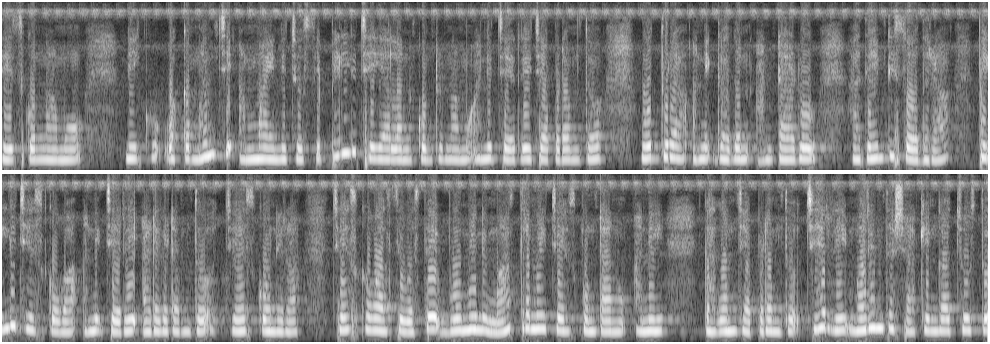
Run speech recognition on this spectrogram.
తీసుకున్నాము. నీకు ఒక మంచి అమ్మాయిని చూసి పెళ్ళి చేయాలనుకుంటున్నాము అని చెర్రీ చెప్పడంతో వద్దురా అని గగన్ అంటాడు. అదేంటి సోదరా పెళ్ళి చేసుకోవా అని చెర్రీ అడగడంతో చేసుకోనిరా చేసుకోవాల్సి వస్తే భూమిని మాత్రమే చేసుకుంటాను అని గగన్ చెప్పడంతో చెర్రీ మరింత షాకింగ్గా చూస్తూ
